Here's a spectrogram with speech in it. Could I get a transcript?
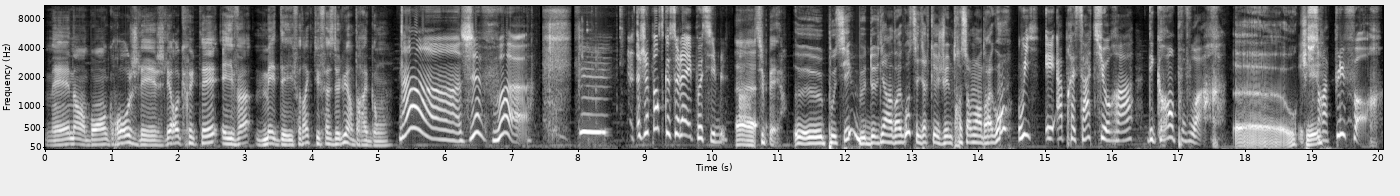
Mais non, bon, en gros, je l'ai je l'ai recruté et il va m'aider. Il faudrait que tu fasses de lui un dragon. Ah, je vois. Hmm, je pense que cela est possible. Euh, Ah, super. euh, possible de devenir un dragon, c'est-à-dire que je vais me transformer en dragon? Oui, et après ça, tu auras des grands pouvoirs. Euh, ok. Et tu seras plus fort.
